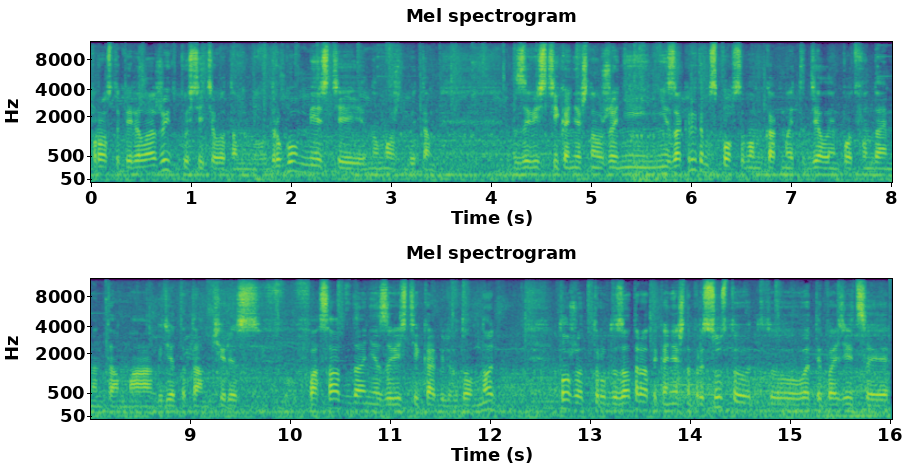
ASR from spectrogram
просто переложить, пустить его там в другом месте, ну, может быть, там завести, конечно, уже не, не закрытым способом, как мы это делаем под фундаментом, а где-то там через фасад здания завести кабель в дом, но тоже трудозатраты, конечно, присутствуют в этой позиции,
